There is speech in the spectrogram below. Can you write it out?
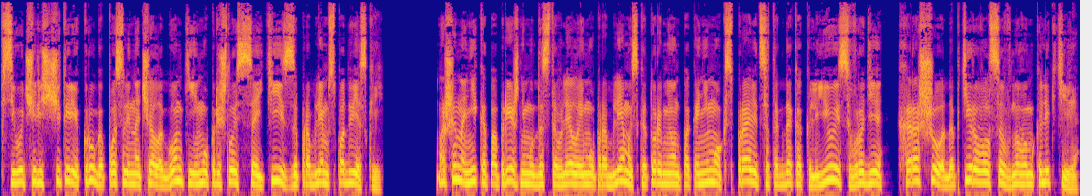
Всего через четыре круга после начала гонки ему пришлось сойти из-за проблем с подвеской. Машина Ника по-прежнему доставляла ему проблемы, с которыми он пока не мог справиться, тогда как Льюис вроде хорошо адаптировался в новом коллективе.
